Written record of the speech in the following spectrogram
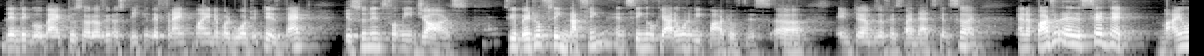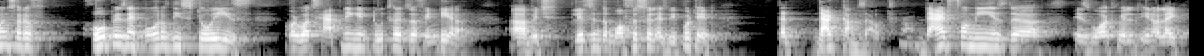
then they go back to sort of you know speaking their frank mind about what it is. That dissonance for me jars. So you're better off saying nothing and saying, okay, I don't want to be part of this uh, in terms of as far as that's concerned. And apart from that, as I said, that my own sort of hope is that more of these stories about what's happening in two thirds of India, uh, which lives in the Mofussil, as we put it, that that comes out. That for me is the is what will you know like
